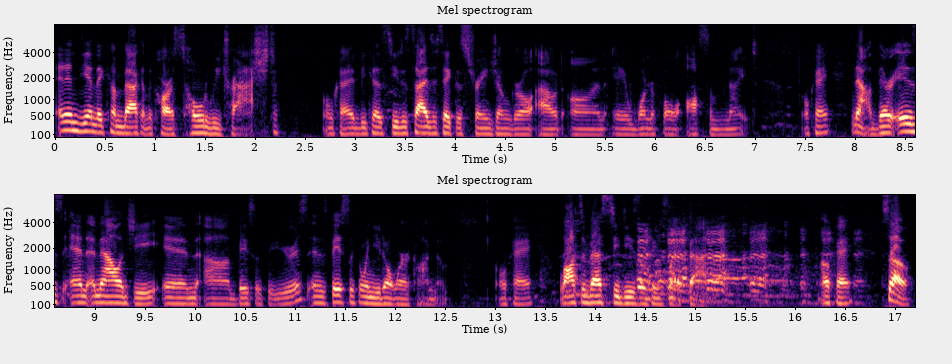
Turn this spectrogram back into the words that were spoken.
And in the end, they come back and the car is totally trashed. Okay, because he decides to take this strange young girl out on a wonderful, awesome night. Okay, now there is an analogy in um, basically uterus, and it's basically when you don't wear a condom. Okay, lots of STDs and things like that. Okay, so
